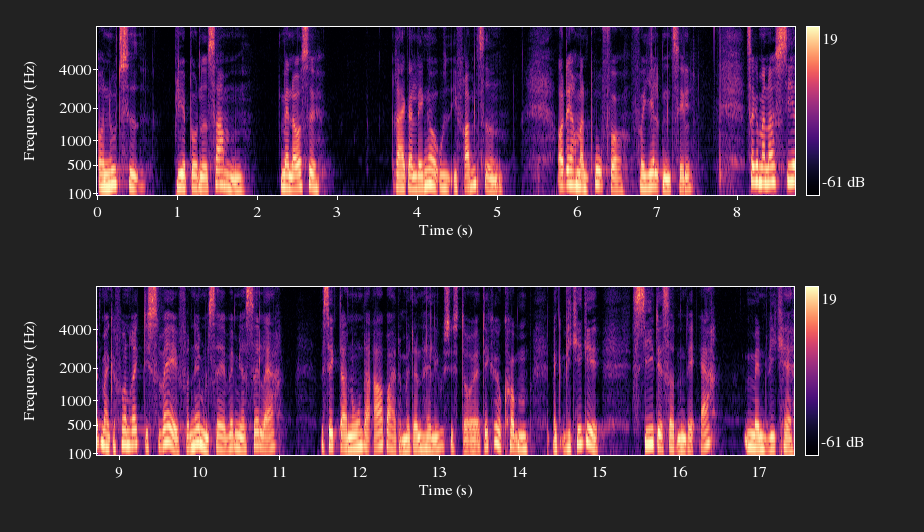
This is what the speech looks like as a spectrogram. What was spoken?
og nutid bliver bundet sammen, men også rækker længere ud i fremtiden. Og det har man brug for, for hjælpen til. Så kan man også sige, at man kan få en rigtig svag fornemmelse af, hvem jeg selv er, hvis ikke der er nogen, der arbejder med den her livshistorie. Det kan jo komme, vi kan ikke sige det sådan, det er, men vi kan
